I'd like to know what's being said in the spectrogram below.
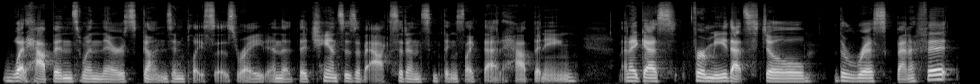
what happens when there's guns in places, right? And that the chances of accidents and things like that happening. And I guess for me that's still the risk benefit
